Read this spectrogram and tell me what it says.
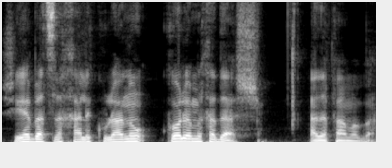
שיהיה בהצלחה לכולנו כל יום מחדש. עד הפעם הבאה.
